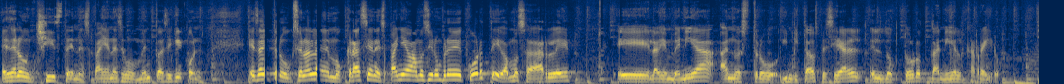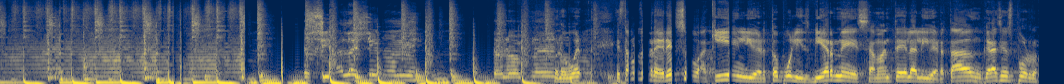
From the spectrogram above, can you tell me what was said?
Ese era un chiste en España en ese momento. Así que con esa introducción a la democracia en España vamos a ir a un breve corte y vamos a darle eh, la bienvenida a nuestro invitado especial, el doctor Daniel Carreiro. Bueno, bueno, estamos de regreso aquí en Libertópolis, viernes, amante de la libertad. Gracias por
